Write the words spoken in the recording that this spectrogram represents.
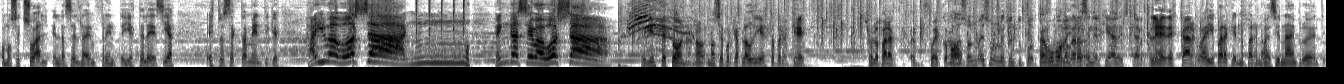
homosexual en la celda de enfrente y este le decía esto exactamente y que ¡Ay, babosa! Mm, ¡Véngase, babosa! En este tono, ¿no? No sé por qué aplaudí esto, pero es que solo para... Fue como... No, son- es un momento en tu podcast. En un momento. agarras energía, descarga. Le descargo ahí para, que no, para no decir nada imprudente.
